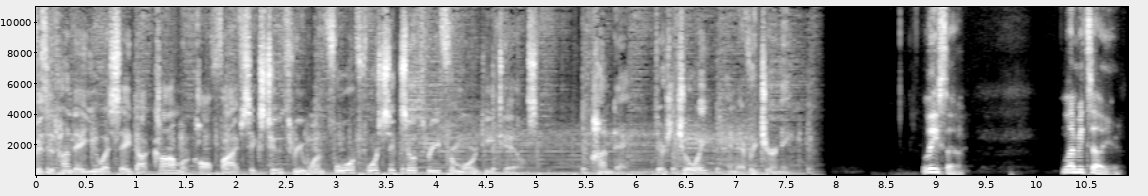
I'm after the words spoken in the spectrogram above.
Visit HyundaiUSA.com or call 562 for more details. Hyundai, there's joy in every journey. Lisa, let me tell you.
